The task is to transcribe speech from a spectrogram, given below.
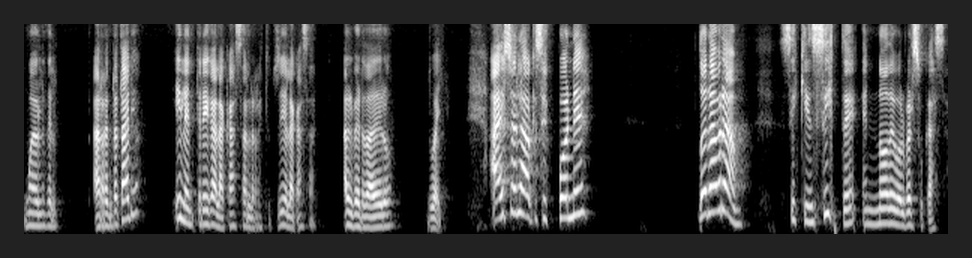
muebles del arrendatario y le entrega la casa, le restituye la casa al verdadero dueño. A eso es lo que se expone don Abraham, si es que insiste en no devolver su casa.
